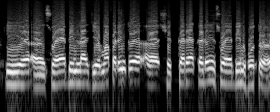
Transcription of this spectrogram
की सोयाबीनला जेव्हापर्यंत शेतकऱ्याकडे सोयाबीन होतं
